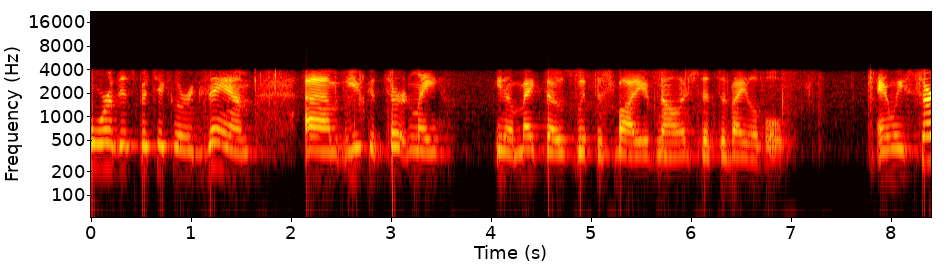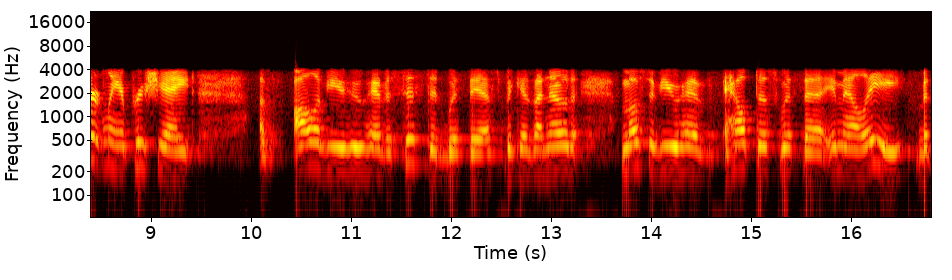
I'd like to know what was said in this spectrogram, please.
for this particular exam, um, you could certainly, you know, make those with this body of knowledge that's available. And we certainly appreciate uh, all of you who have assisted with this because I know that most of you have helped us with the MLE, but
